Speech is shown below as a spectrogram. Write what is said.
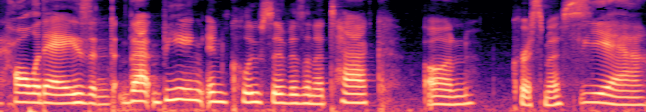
holidays and that being inclusive is an attack on Christmas. yeah,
